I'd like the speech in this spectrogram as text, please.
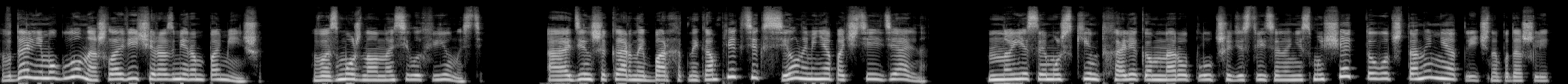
В дальнем углу нашла вещи размером поменьше. Возможно, он носил их в юности. А один шикарный бархатный комплектик сел на меня почти идеально. Но если мужским тхалеком народ лучше действительно не смущать, то вот штаны мне отлично подошли.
